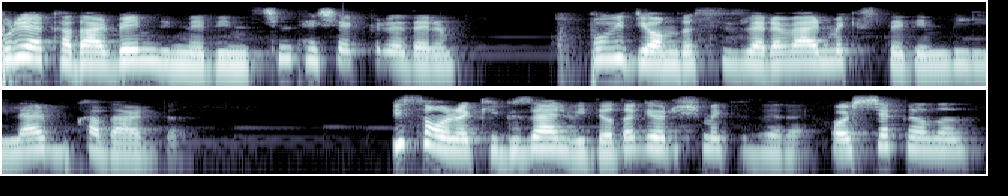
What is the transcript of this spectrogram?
Buraya kadar beni dinlediğiniz için teşekkür ederim. Bu videomda sizlere vermek istediğim bilgiler bu kadardı. Bir sonraki güzel videoda görüşmek üzere. Hoşçakalın.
